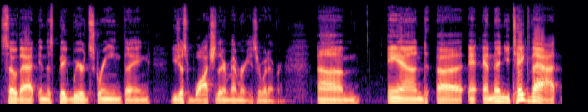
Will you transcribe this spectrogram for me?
so that in this big weird screen thing you just watch their memories or whatever um, and, uh, and and then you take that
